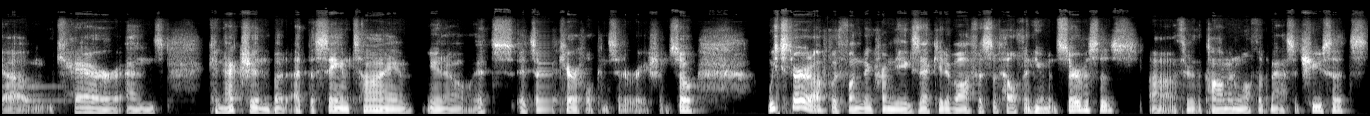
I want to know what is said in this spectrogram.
um, care, and connection. But at the same time, you know, it's it's a careful consideration. So we started off with funding from the Executive Office of Health and Human Services uh, through the Commonwealth of Massachusetts.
